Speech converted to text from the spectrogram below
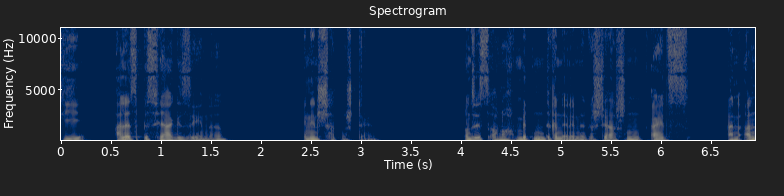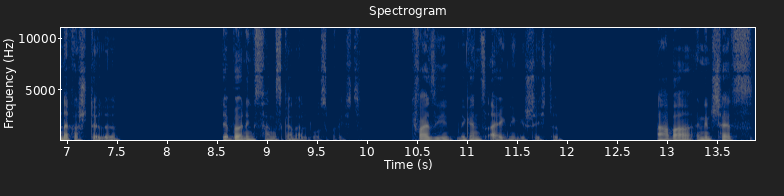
die alles bisher Gesehene in den Schatten stellen. Und sie ist auch noch mittendrin in den Recherchen, als an anderer Stelle der Burning Sun-Skandal losbricht. Quasi eine ganz eigene Geschichte. Aber in den Chats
